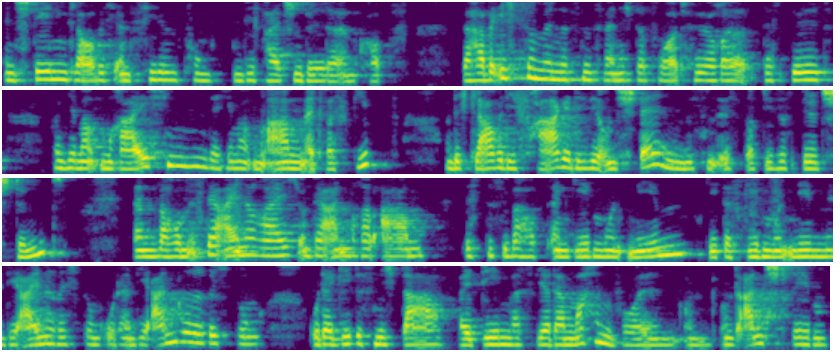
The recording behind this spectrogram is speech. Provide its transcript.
entstehen, glaube ich, an vielen Punkten die falschen Bilder im Kopf. Da habe ich zumindestens, wenn ich das Wort höre, das Bild von jemandem Reichen, der jemandem Armen etwas gibt. Und ich glaube, die Frage, die wir uns stellen müssen, ist, ob dieses Bild stimmt. Ähm, warum ist der eine reich und der andere arm? Ist es überhaupt ein Geben und Nehmen? Geht das Geben und Nehmen in die eine Richtung oder in die andere Richtung? Oder geht es nicht da bei dem, was wir da machen wollen und, und anstreben,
